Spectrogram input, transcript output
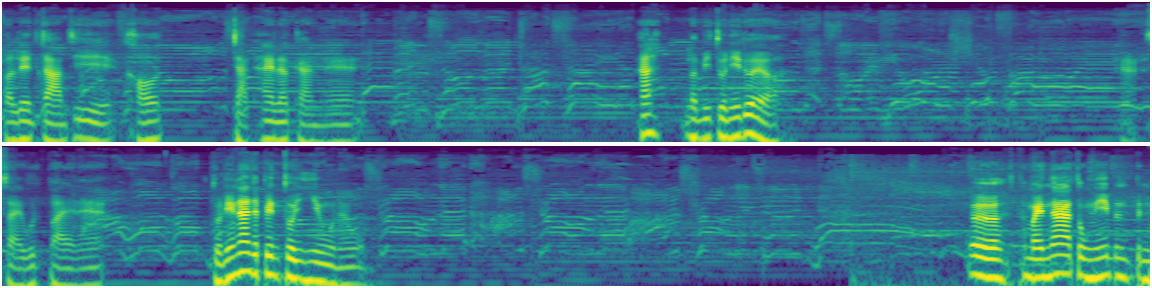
ก็เล่นตามที่เขาจัดให้แล้วกันนะฮะฮะเรามีตัวนี้ด้วยเหรอใส่วุธไปนะฮะตัวนี้น่าจะเป็นตัวฮิวนะผมเออทำไมหน้าตรงนี้มันเป็น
